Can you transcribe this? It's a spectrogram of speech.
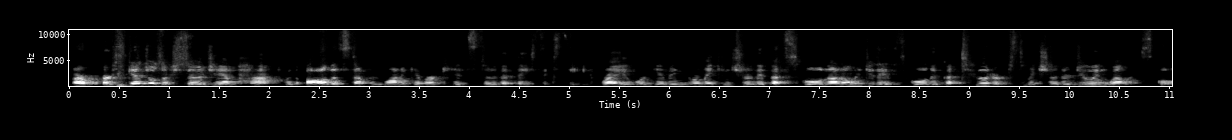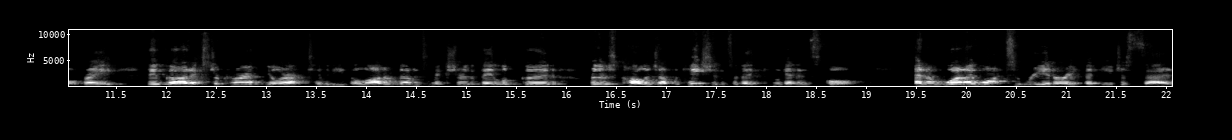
our our schedules are so jam packed with all the stuff we want to give our kids so that they succeed. Right? We're giving, we're making sure they've got school. Not only do they have school, they've got tutors to make sure they're doing well at school. Right? They've got extracurricular activities, a lot of them to make sure that they look good for their college application so they can get in school. And what I want to reiterate that you just said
